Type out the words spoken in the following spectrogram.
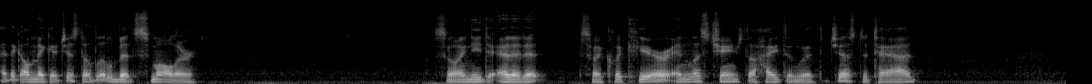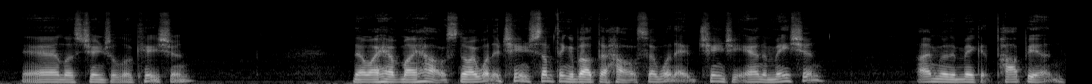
I think I'll make it just a little bit smaller. So I need to edit it. So I click here and let's change the height and width just a tad. And let's change the location. Now I have my house. Now I want to change something about the house. I want to change the animation. I'm going to make it pop in.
